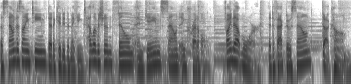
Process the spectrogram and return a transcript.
a sound design team dedicated to making television, film, and games sound incredible. Find out more at defactosound.com.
